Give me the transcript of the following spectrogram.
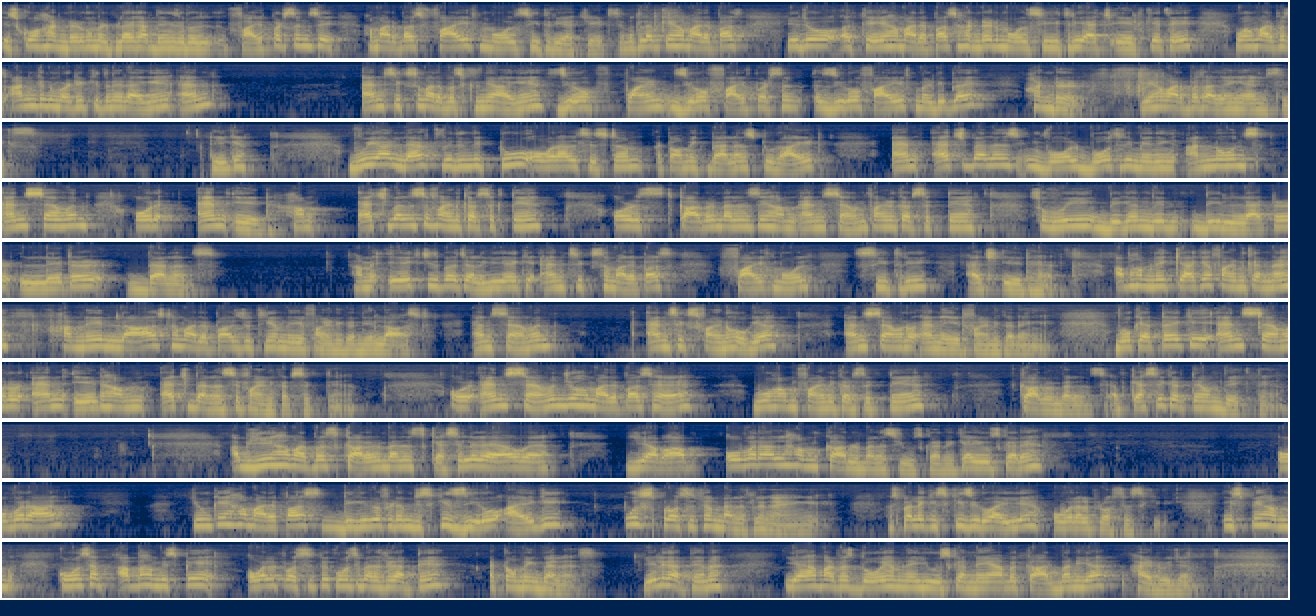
इसको हंड्रेड को मल्टीप्लाई कर देंगे ज़ीरो फाइव परसेंट से, हमारे पास five mole C three H eight से। मतलब कि हमारे पास ये जो थे, हमारे पास hundred mole C three H eight के थे, वो हमारे पास अनकन्वर्टेड कितने रह गए हैं? एन एन सिक्स हमारे पास कितने आ गए हैं? Zero point zero five percent zero five multiply hundred ये हमारे पास आ जाएँगे एन सिक्स ठीक है? We are left with in the two overall system atomic balance two right and H balance involve both remaining unknowns N seven और N eight हम H balance से फाइंड कर सकते हैं और कार्बन बैलेंस से हम एन सेवन फाइंड कर सकते हैं। So we begin with the latter latter balance हमें एक चीज़ पता चल गई है कि एन सिक्स हमारे पास five mole C three H eight है। अब हमने क्या क्या फाइंड करना है? हमने लास्ट हमारे पास जो थी, हमने ये फाइंड करनी है last N seven N six find हो गया। एन सेवन और एन एट फाइंड करेंगे। वो कहता है कि एन सेवन और एन एट हम एच बैलेंस से फाइंड कर सकते हैं। और एन सेवन जो हमारे पास है, वो हम फाइंड कर सकते हैं कार्बन बैलेंस से। अब कैसे करते हैं, हम देखते हैं। अब ये हमारे पास कार्बन बैलेंस कैसे लगाया हुआ है, ये अब आप ओवरऑल हम कार्बन बैलेंस यूज़ करें क्या यूज़ करें ओवरऑल क्योंकि हमारे पास डिग्री ऑफ़ फ्रीडम जिसकी ज़ीरो आएगी, उस प्रोसेस में हम बैलेंस लगाएँगे। बस पहले किसकी ज़ीरो आई है ओवरऑल प्रोसेस की। इस पर हम कौन सा अब हम इस पर ओवरऑल प्रोसेस पे कौन से बैलेंस लगाते हैं? एटॉमिक बैलेंस ये लगाते हैं ना, या हमारे पास दो ही हमने यूज़ करने हैं, यहाँ पे कार्बन या हाइड्रोजन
